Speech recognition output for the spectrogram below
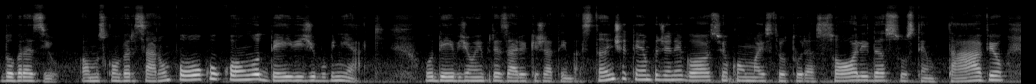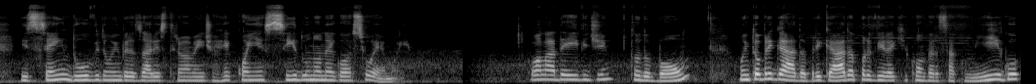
do Brasil. Vamos conversar um pouco com o David Bubniak. O David é um empresário que já tem bastante tempo de negócio, com uma estrutura sólida, sustentável e, sem dúvida, um empresário extremamente reconhecido no negócio Emoi. Olá, David, tudo bom? Muito obrigada, obrigada por vir aqui conversar comigo,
